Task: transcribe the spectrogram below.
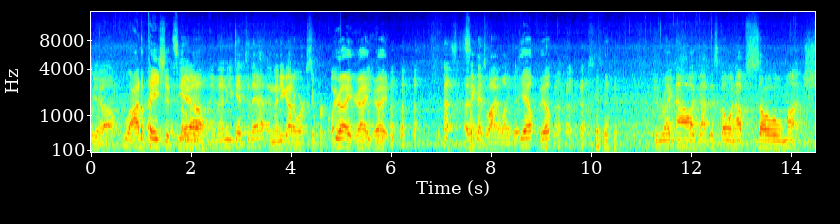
Yep. Yeah. A lot of patience, no yeah, doubt. and then you get to that, and then you got to work super quick. Right, right, right. I think that's why I like it. yep, yep. And right now, I've got this going up so much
